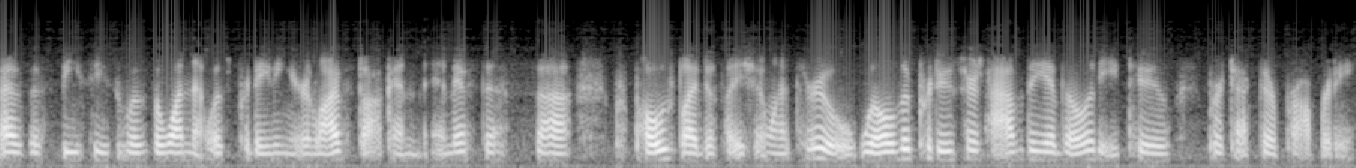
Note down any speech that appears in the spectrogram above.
as a species was the one that was predating your livestock, and, and if this uh, proposed legislation went through, will the producers have the ability to protect their property?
